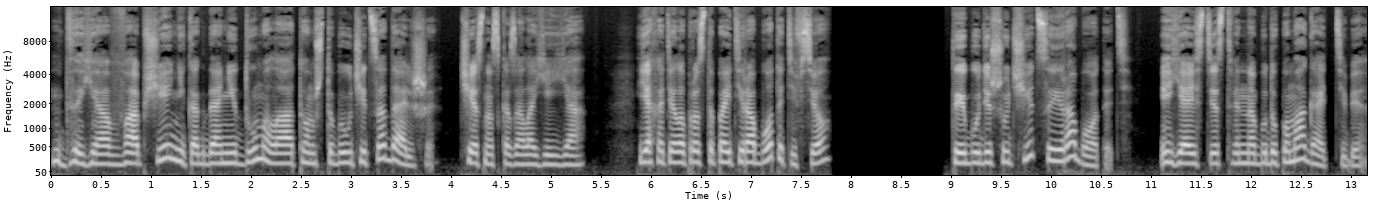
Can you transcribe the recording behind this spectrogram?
«Да я вообще никогда не думала о том, чтобы учиться дальше», — честно сказала ей я. «Я хотела просто пойти работать, и все. Ты будешь учиться и работать. И я, естественно, буду помогать тебе.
